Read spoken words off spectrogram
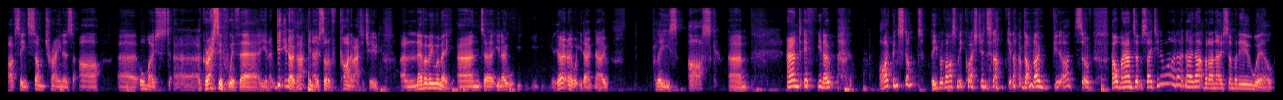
I've seen some trainers are uh, almost uh, aggressive with their you know did you know that you know sort of kind of attitude. I'll never be with me, and uh, you know you, you, don't know what you don't know. Please ask. Um, and if you know I've been stumped. People have asked me questions, and I'm, you know, I'm no, I sort of hold my hands up and say, "Do you know what? I don't know that, but I know somebody who will."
